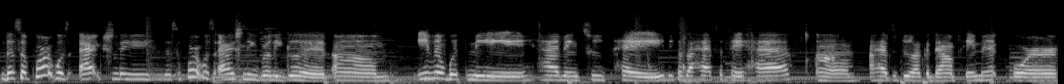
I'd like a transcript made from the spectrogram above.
The support was actually the support was actually really good. Um, even with me having to pay because I had to pay half. Um, I had to do like a down payment for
